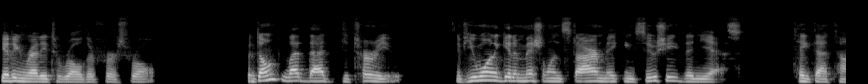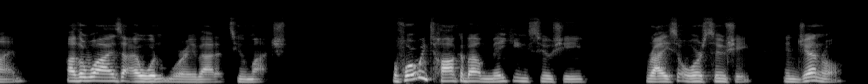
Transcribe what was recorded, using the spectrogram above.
getting ready to roll their first roll. But don't let that deter you. If you want to get a Michelin star making sushi, then yes, take that time. Otherwise, I wouldn't worry about it too much. Before we talk about making sushi, rice, or sushi in general,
